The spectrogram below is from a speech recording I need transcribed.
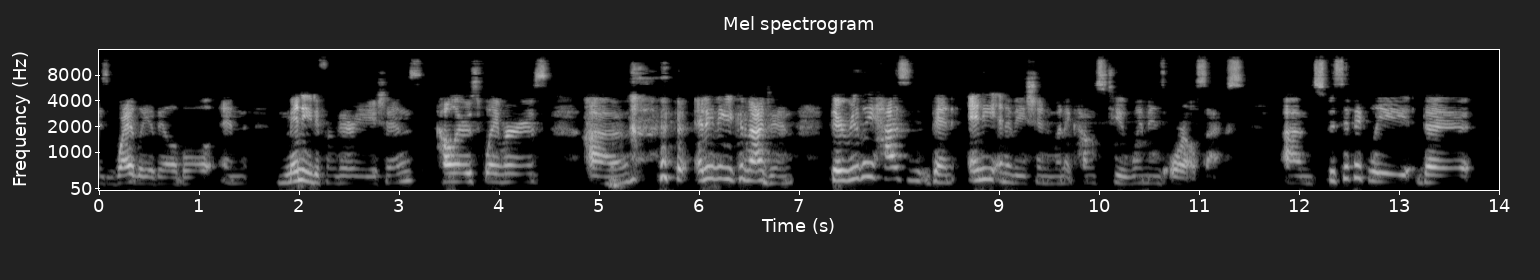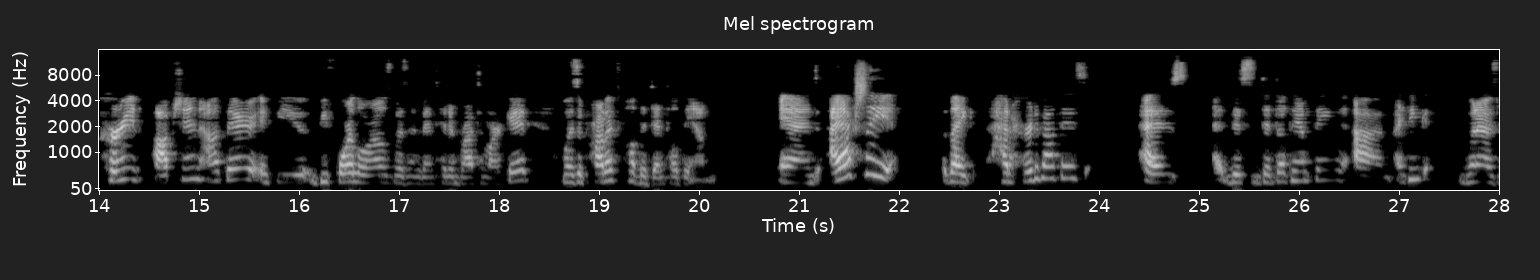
is widely available in many different variations, colors, flavors, um, anything you can imagine. There really hasn't been any innovation when it comes to women's oral sex. Um, specifically, the current option out there, if you before Lorals was invented and brought to market, was a product called the Dental Dam. And I actually like had heard about this as uh, this dental dam thing. Um, I think when I was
